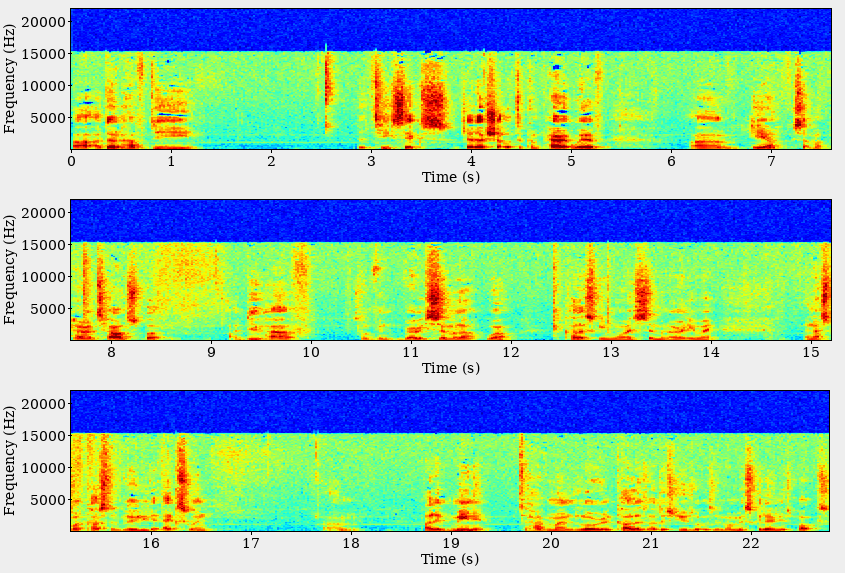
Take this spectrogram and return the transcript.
Uh, I don't have the the T6 Jedi shuttle to compare it with um, here. It's at my parents' house, but I do have something very similar. Well, color scheme wise, similar anyway, and that's my custom Blue Leader X-wing. Um, I didn't mean it to have Mandalorian colours, I just used what was in my miscellaneous box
